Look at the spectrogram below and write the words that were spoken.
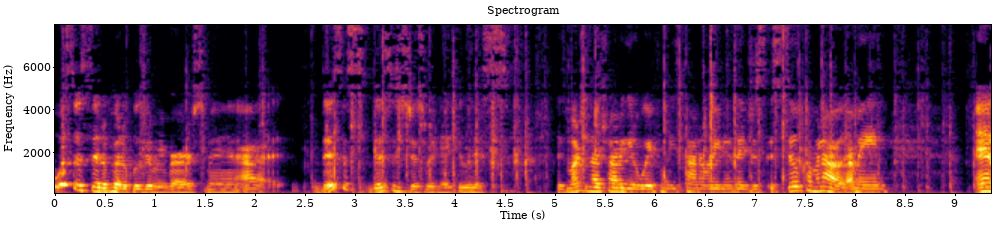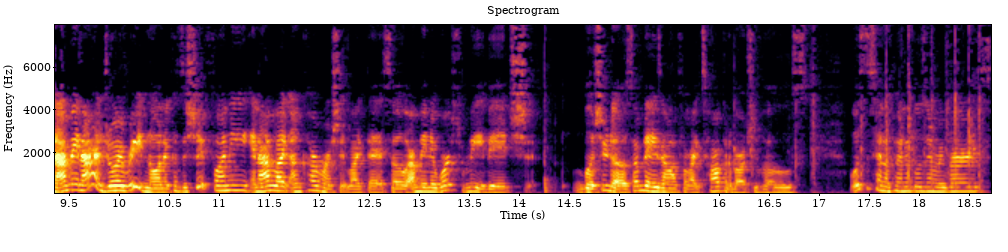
What's the Set of Pentacles in reverse, man? I this is this is just ridiculous. As much as I try to get away from these kind of readings, they just it's still coming out. I mean, and I mean I enjoy reading on it because the shit funny and I like uncovering shit like that. So I mean it works for me, bitch. But you know, some days I don't feel like talking about you hoes. What's the Ten of Pentacles in reverse?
